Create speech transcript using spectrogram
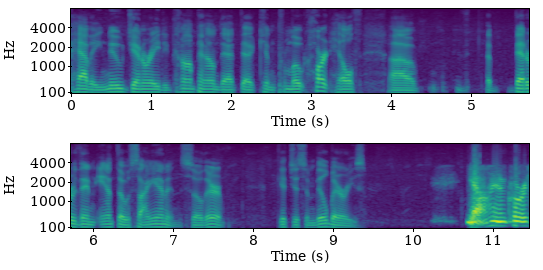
have a new generated compound that uh, can promote heart health uh, better than anthocyanins. So there, get you some bilberries. Yeah, and of course,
